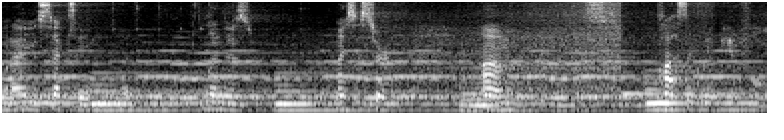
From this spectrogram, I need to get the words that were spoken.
What I am is sexy. Linda's my sister. Um, it's classically beautiful.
